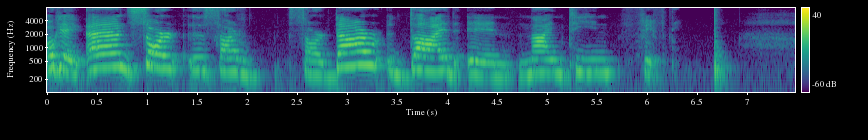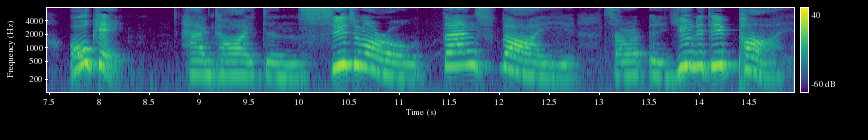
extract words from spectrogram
Okay, and Sar, uh, Sar, Sardar died in 1950. Okay, hang tight and see you tomorrow. Thanks, bye. Sar, uh, Unity Pie.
